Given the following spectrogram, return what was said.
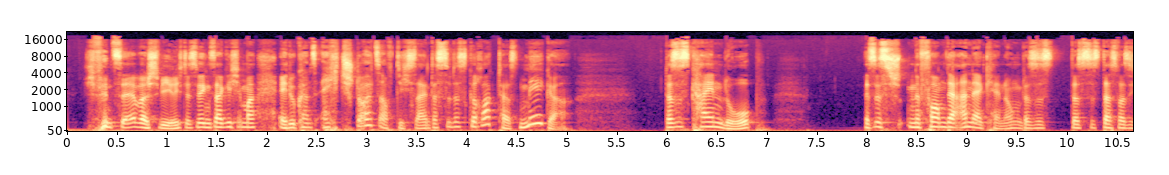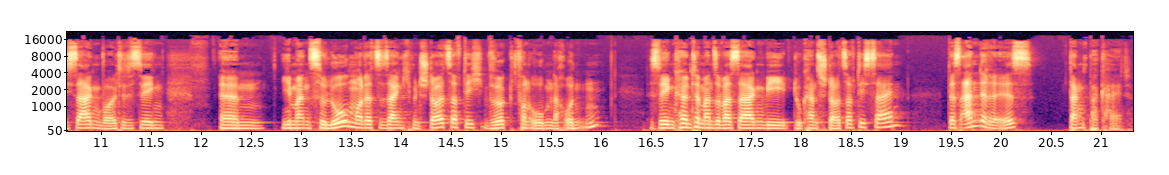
ich finde es selber schwierig. Deswegen sage ich immer, ey, du kannst echt stolz auf dich sein, dass du das gerockt hast. Mega. Das ist kein Lob. Es ist eine Form der Anerkennung. Das ist das, ist das was ich sagen wollte. Deswegen, ähm, jemanden zu loben oder zu sagen, ich bin stolz auf dich, wirkt von oben nach unten. Deswegen könnte man sowas sagen wie, du kannst stolz auf dich sein. Das andere ist Dankbarkeit.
